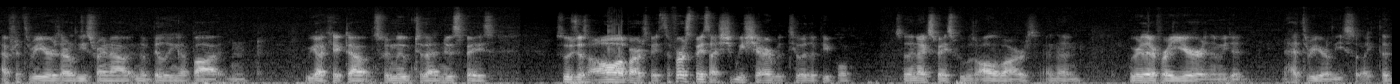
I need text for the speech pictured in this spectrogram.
after three years, our lease ran out, and the building got bought, and we got kicked out. So we moved to that new space. So it was just all of our space. The first space I sh- we shared with two other people. So the next space was all of ours, and then we were there for a year, and then we did had three year lease. So like the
